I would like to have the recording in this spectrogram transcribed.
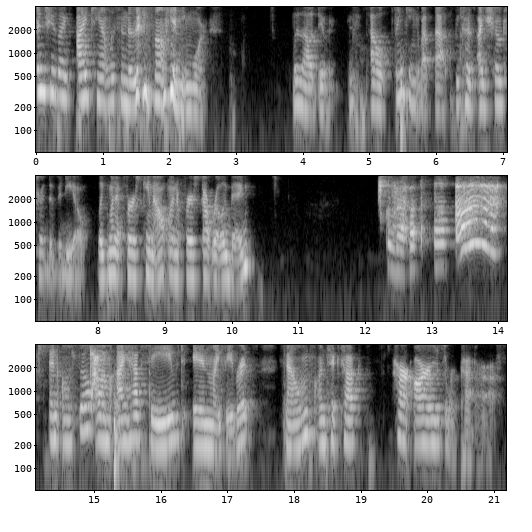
And she's like, "I can't listen to this song anymore without doing." Without thinking about that because I showed her the video like when it first came out when it first got really big Ah! And also, um, I have saved in my favorites sounds on TikTok. Her arms were cut off.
